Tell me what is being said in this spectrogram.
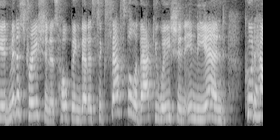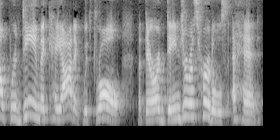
the administration is hoping that a successful evacuation in the end could help redeem a chaotic withdrawal. But there are dangerous hurdles ahead.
